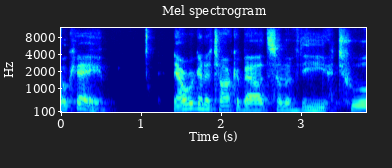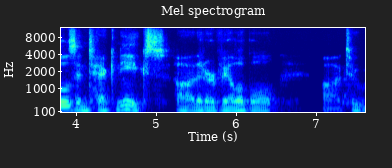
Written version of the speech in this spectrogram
Okay, now we're going to talk about some of the tools and techniques uh, that are available uh, to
